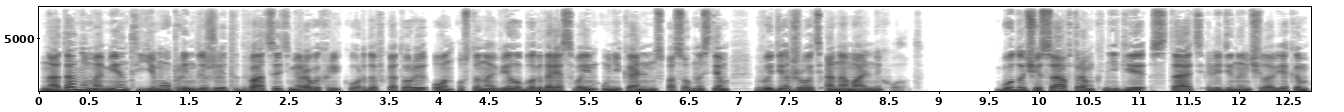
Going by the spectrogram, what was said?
На данный момент ему принадлежит 20 мировых рекордов, которые он установил благодаря своим уникальным способностям выдерживать аномальный холод. Будучи соавтором книги «Стать ледяным человеком»,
